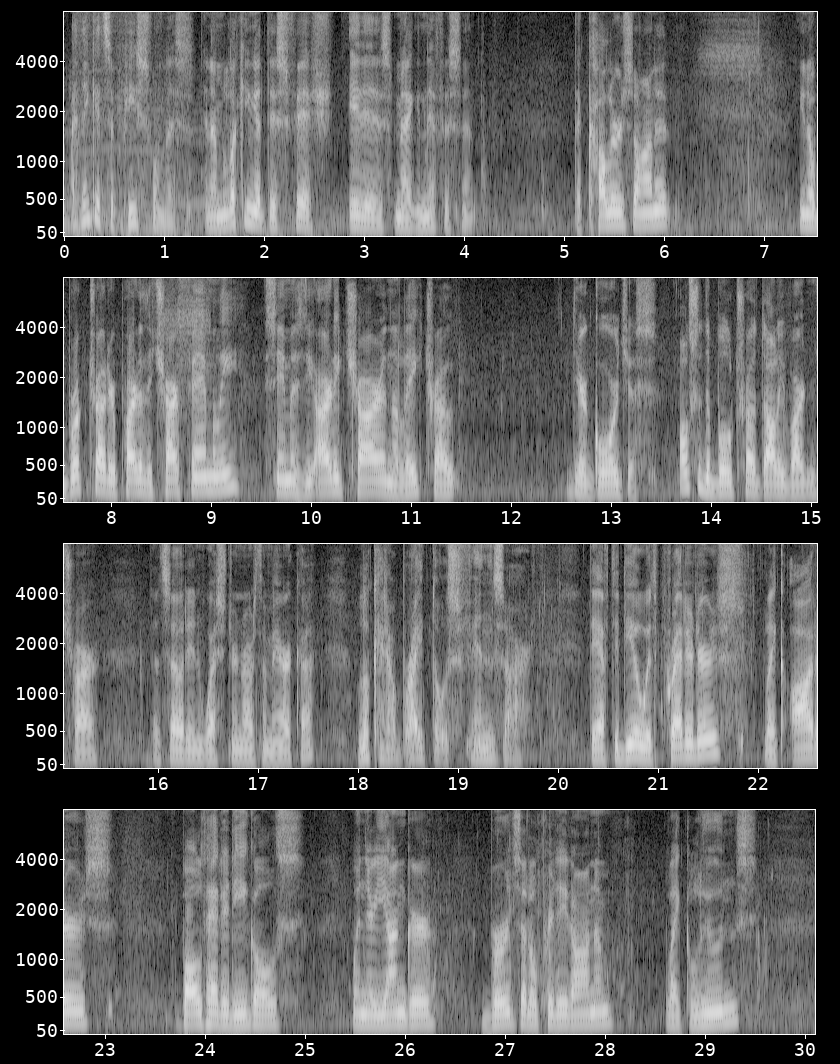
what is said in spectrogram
I think it's a peacefulness. And I'm looking at this fish. It is magnificent. The colors on it. You know, brook trout are part of the char family, same as the Arctic char and the lake trout. They're gorgeous. Also the bull trout, Dolly Varden char, that's out in Western North America. Look at how bright those fins are. They have to deal with predators like otters, bald-headed eagles when they're younger, birds that'll predate on them like loons.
